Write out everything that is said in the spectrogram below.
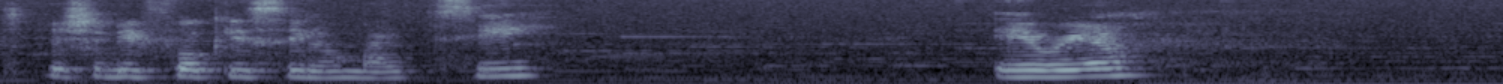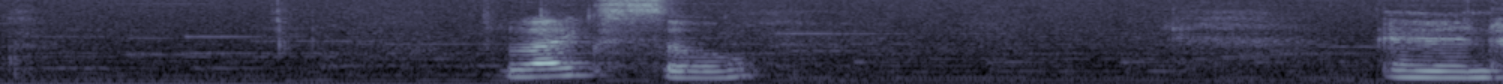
especially focusing on my T area like so and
